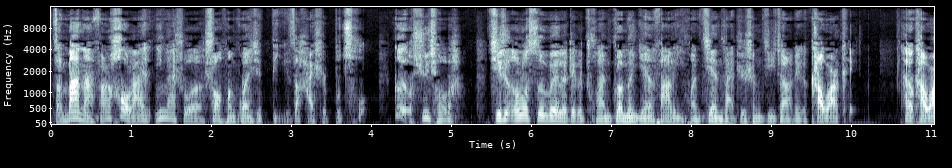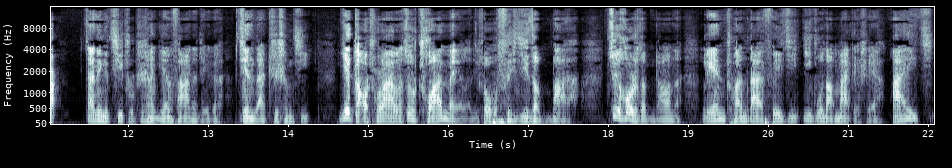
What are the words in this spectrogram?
怎么办呢？反正后来应该说双方关系底子还是不错，各有需求吧。其实俄罗斯为了这个船专门研发了一款舰载直升机，叫这个卡五二 K，还有卡五二，在那个基础之上研发的这个舰载直升机。也搞出来了，最后船没了，你说我飞机怎么办啊？最后是怎么着呢？连船带飞机一股脑卖给谁啊？埃及。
